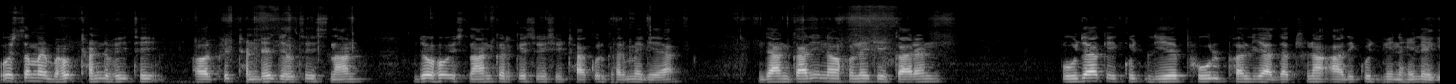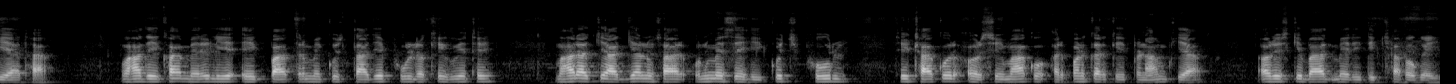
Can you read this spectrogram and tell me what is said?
उस समय बहुत ठंड भी थी और फिर ठंडे जल से स्नान, जो हो स्नान करके श्री श्री ठाकुर घर में गया। जानकारी न होने के कारण पूजा के कुछ लिए फूल, फल या दक्षिणा आदि कुछ भी नहीं ले गया था। वहाँ देखा मेरे लिए एक पात्र में कुछ ताज़े फूल रखे हुए थे। महाराज की आज्ञानुसार उनमें से ही कुछ फूल श्री ठाकुर और श्री माँ को अर्पण करके प्रणाम किया और इसके बाद मेरी दीक्षा हो गई।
